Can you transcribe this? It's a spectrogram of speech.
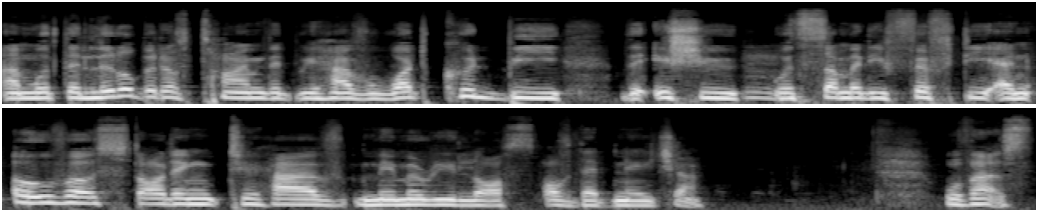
um, with the little bit of time that we have, what could be the issue mm. with somebody 50 and over starting to have memory loss of that nature? Well, that's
